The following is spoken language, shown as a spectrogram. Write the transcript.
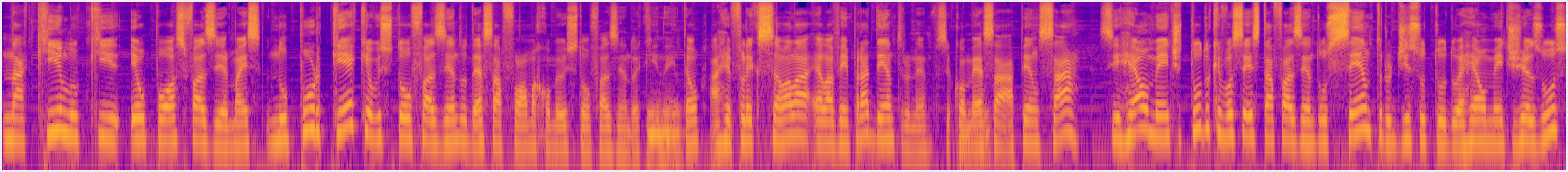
naquilo que eu posso fazer, mas no porquê que eu estou fazendo dessa forma como eu estou fazendo aqui, né? Uhum. Então a reflexão ela, ela vem para dentro, né? Você começa a pensar se realmente tudo que você está fazendo, o centro disso tudo é realmente Jesus,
